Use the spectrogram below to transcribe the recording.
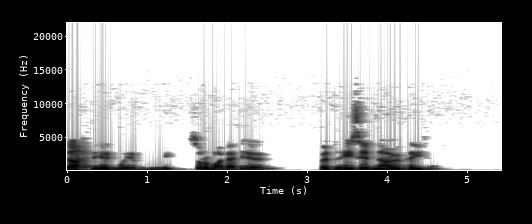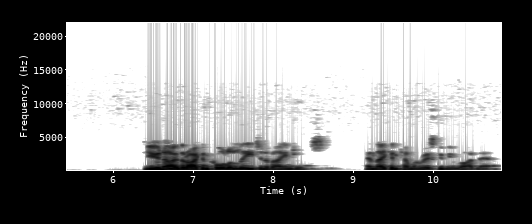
No, sort of like that, yeah. But he said, No, Peter. You know that I can call a legion of angels and they can come and rescue me right now?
